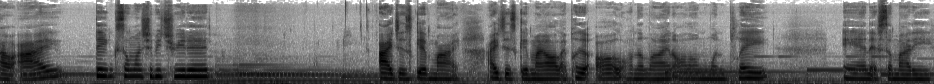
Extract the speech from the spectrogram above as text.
How I think someone should be treated. I just give my I just give my all. I put it all on the line, all on one plate. And if somebody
